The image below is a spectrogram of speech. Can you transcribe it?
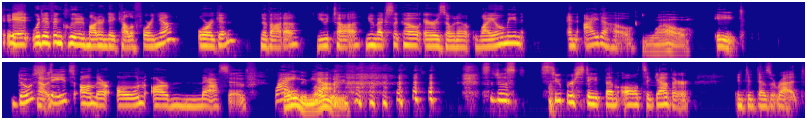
Jeez. It would have included modern day California, Oregon, Nevada, Utah, New Mexico, Arizona, Wyoming, and Idaho. Wow. Eight. Those now, states on their own are massive. Right. Holy moly. Yeah. so just super state them all together into Deseret.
